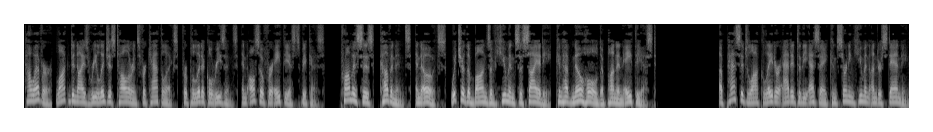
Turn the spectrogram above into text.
However, Locke denies religious tolerance for Catholics, for political reasons, and also for atheists because promises, covenants, and oaths, which are the bonds of human society, can have no hold upon an atheist. A passage Locke later added to the essay concerning human understanding,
